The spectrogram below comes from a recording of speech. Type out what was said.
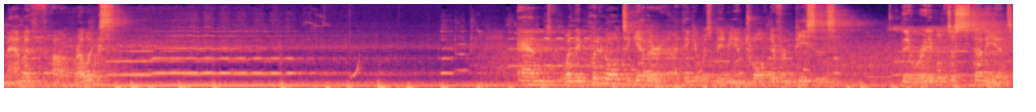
mammoth uh, relics. And when they put it all together, I think it was maybe in 12 different pieces, they were able to study it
